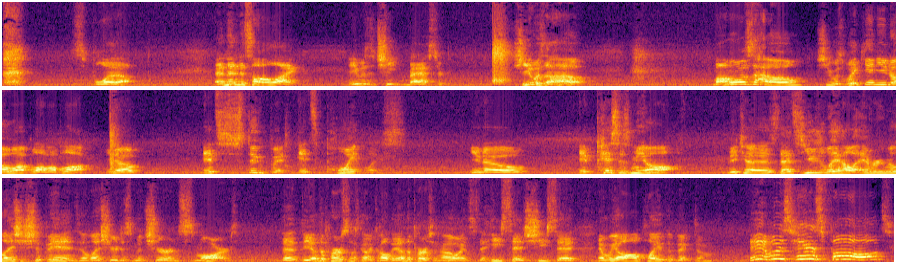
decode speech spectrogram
split up. And then it's all like, he was a cheating bastard. She was a hoe. Mama was a hoe. She was weekend, you know what, blah, blah, blah. You know, it's stupid. It's pointless. You know, it pisses me off. Because that's usually how every relationship ends, unless you're just mature and smart that the other person is going to call the other person hoe. It's the he said, she said, and we all play the victim. It was his fault.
